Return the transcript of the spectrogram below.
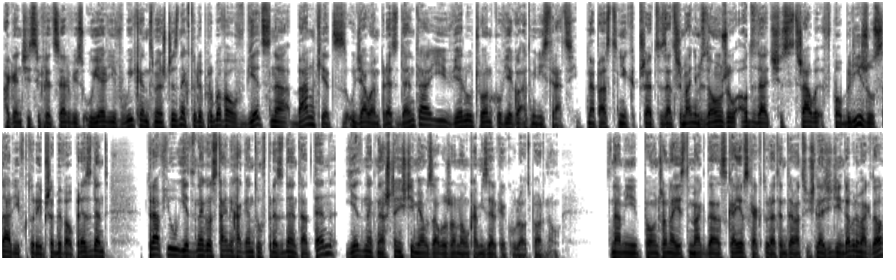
Agenci Secret Service ujęli w weekend mężczyznę, który próbował wbiec na bankiet z udziałem prezydenta i wielu członków jego administracji. Napastnik przed zatrzymaniem zdążył oddać strzały w pobliżu sali, w której przebywał prezydent. Trafił jednego z tajnych agentów prezydenta. Ten jednak na szczęście miał założoną kamizelkę kuloodporną. Z nami połączona jest Magda Skajewska, która ten temat śledzi. Dzień dobry Magdo.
